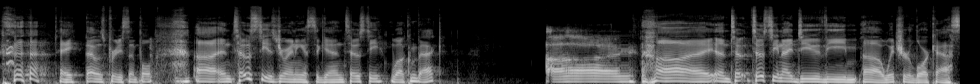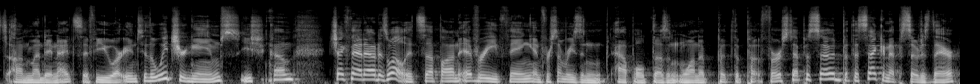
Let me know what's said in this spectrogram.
hey, that was pretty simple. Uh, and Toasty is joining us again. Toasty, welcome back. Hi. Hi. And to- Toasty and I do the uh, Witcher Lorecast on Monday nights. If you are into the Witcher games, you should come check that out as well. It's up on everything. And for some reason, Apple doesn't want to put the po- first episode, but the second episode is there.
